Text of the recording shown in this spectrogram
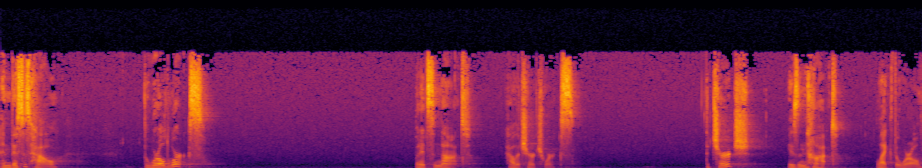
And this is how the world works. but it's not how the church works. The church is not like the world.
